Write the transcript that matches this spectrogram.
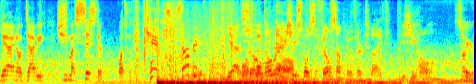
yeah, I know Debbie. She's my sister. What's with the camera? Stop it! Yeah, Boy, so splat the whole we're camera actually supposed to film something with her tonight. Is she home? So you're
